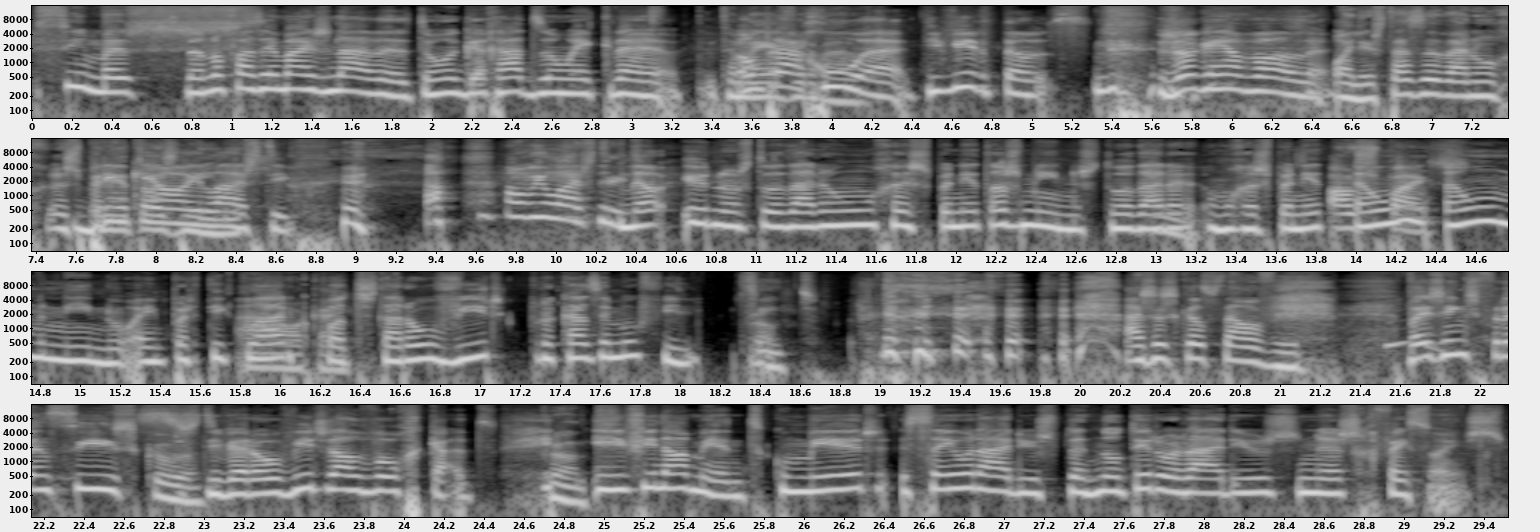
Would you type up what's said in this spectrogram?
Sim, mas. Senão não fazem mais nada, estão agarrados a um ecrã. Vão Também é para a verdade. rua, divirtam-se, joguem a bola, Olha, estás a dar um brinquem aos ao meninos. elástico. ao elástico. Não, eu não estou a dar um raspanete aos meninos, estou a dar um raspanete a um, a um menino em particular Ah, ok. que pode estar a ouvir, que por acaso é meu filho. Sim. Achas que ele está a ouvir? Beijinhos, Francisco. Se estiver a ouvir, já levou o recado. Pronto. E finalmente, comer sem horários, portanto, não ter horários nas refeições.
